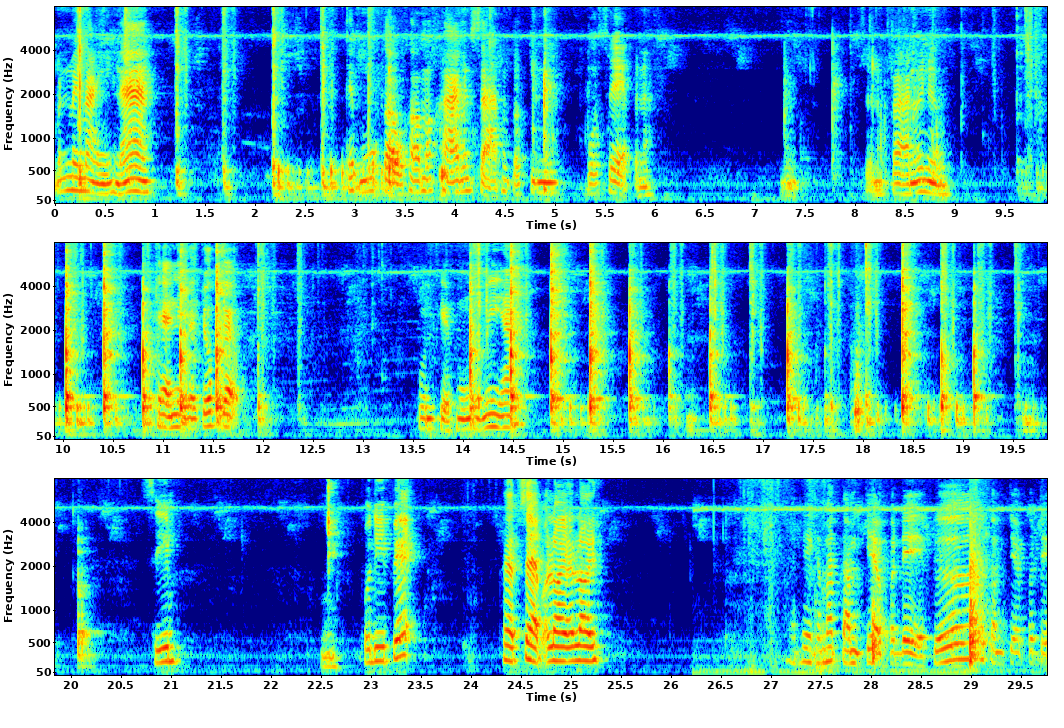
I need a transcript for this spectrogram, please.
มันใหม่ๆนะแคบหมูเก่าเขาเอามาขายมันสาบมันก็กินโบแซบนะใส่น้ำปลาหน่อยหนึ่งแค่นี้ก็จบแล้วคนเก็บหมูแบบนี้นะ ซิมพอดีเป๊ะแสบแสบอร่อยอร่อยอันนี้ก็มาตำแจ่วปลาแดกเด้อตำแจ่วปลาแด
